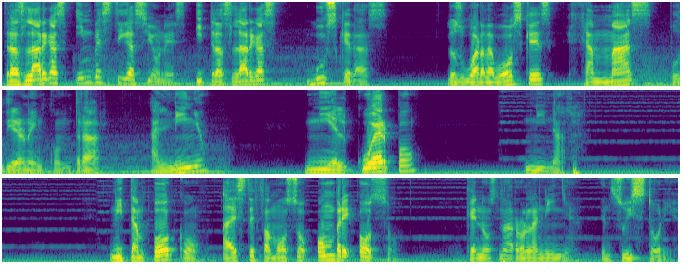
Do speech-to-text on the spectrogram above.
Tras largas investigaciones y tras largas búsquedas, los guardabosques jamás pudieron encontrar al niño, ni el cuerpo, ni nada. Ni tampoco a este famoso hombre oso que nos narró la niña en su historia.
